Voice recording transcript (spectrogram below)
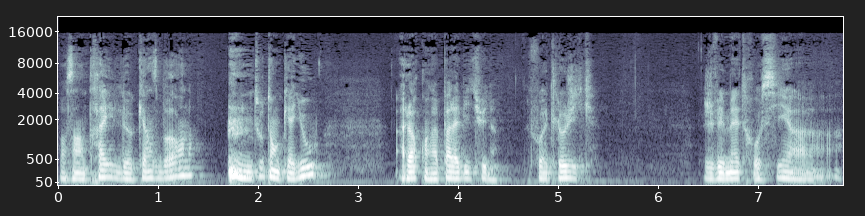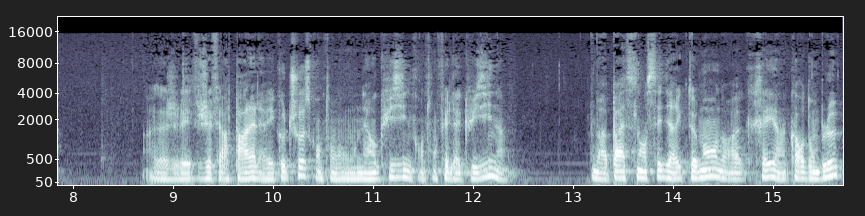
dans un trail de 15 bornes, tout en cailloux, alors qu'on n'a pas l'habitude. Il faut être logique. Je vais mettre aussi à... Vais, je vais faire parallèle avec autre chose quand on est en cuisine, quand on fait de la cuisine. On va pas se lancer directement dans créer un cordon bleu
